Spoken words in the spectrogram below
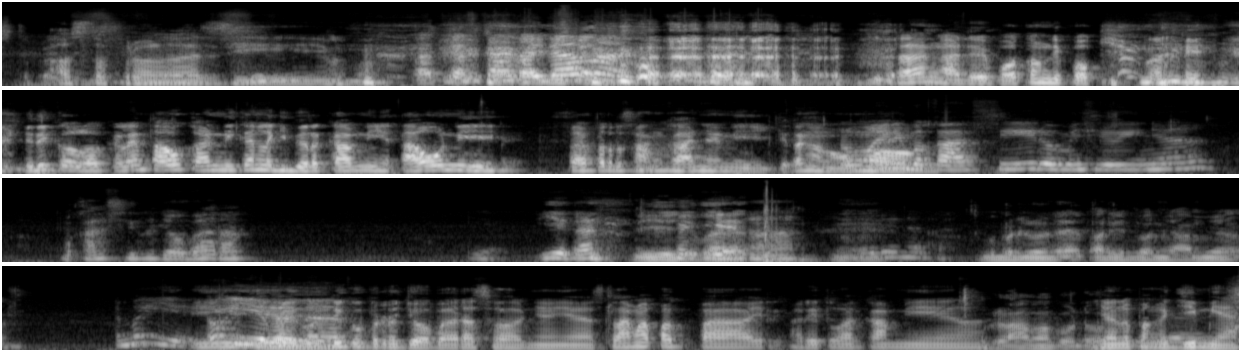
Astagfirullahaladzim. Kita nggak ada dipotong di Pokemon. Jadi kalau kalian tahu kan nih kan lagi direkam nih, tahu nih siapa tersangkanya nih. Kita nggak Rumahnya di ngomong. Bekasi, domisilinya. Bekasi lah Jawa Barat. Iya. Iya kan? Iya, Jawa Barat. ha. Udah apa? Gubernurnya Pak Ridwan Kamil. Emang iya? Iya, Oh iya, iya, gue benar. dia gubernur Jawa Barat soalnya ya. Selamat Pak Pak Rituan Kamil. Udah lama bodoh. Jangan lupa Iya. nge-gym ya.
